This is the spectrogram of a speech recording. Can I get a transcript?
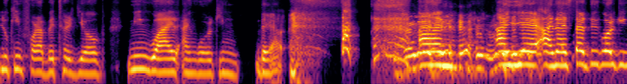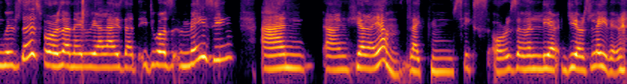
looking for a better job. Meanwhile, I'm working there. and, and yeah, and I started working with Salesforce and I realized that it was amazing. And and here I am, like mm, six or seven years later.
